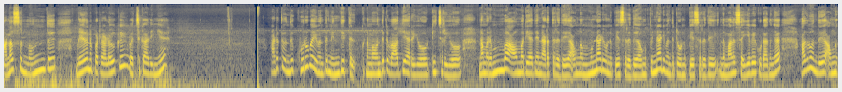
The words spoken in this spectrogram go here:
மனசு நொந்து வேதனைப்படுற அளவுக்கு வச்சுக்காதீங்க. அடுத்து வந்து குருவை வந்து நிந்தித்தல். நம்ம வந்துட்டு வாத்தியாரையோ டீச்சரையோ நம்ம ரொம்ப அவமரியாதையை நடத்துறது அவங்க முன்னாடி ஒன்று பேசுறது அவங்க பின்னாடி வந்துட்டு ஒன்று பேசுறது இந்த மாதிரி செய்யவே கூடாதுங்க. அது வந்து அவங்க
